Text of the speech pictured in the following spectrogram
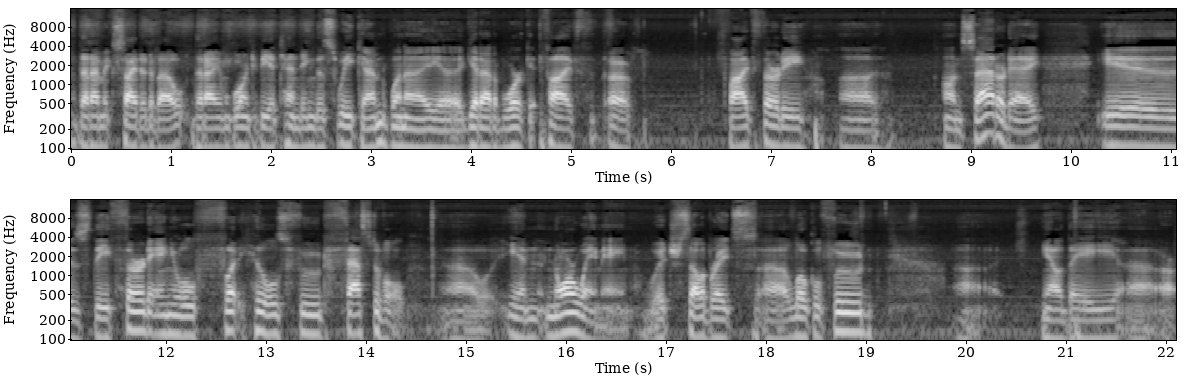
that I'm excited about that I am going to be attending this weekend when I uh, get out of work at five uh, five thirty uh, on Saturday is the third annual Foothills Food Festival uh, in Norway, Maine, which celebrates uh, local food. Uh, you know they are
